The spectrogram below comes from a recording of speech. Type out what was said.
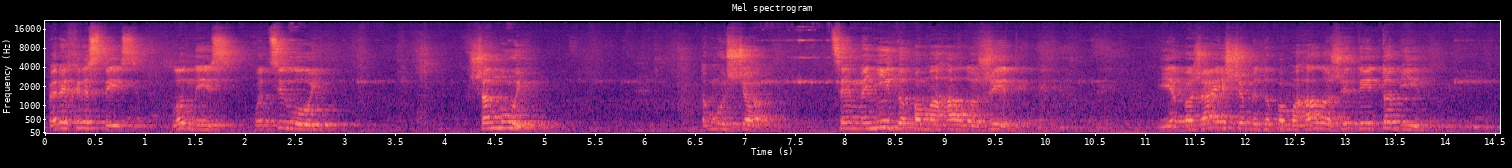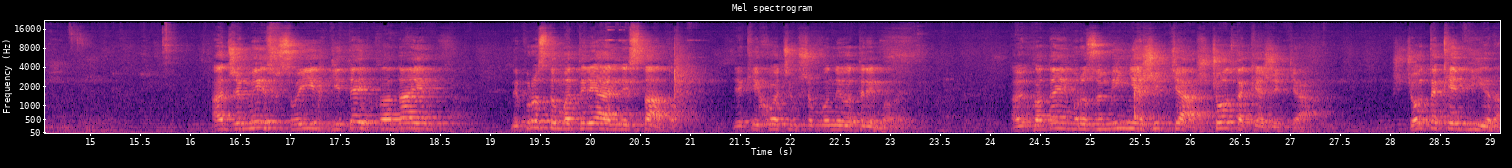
Перехрестись, клонись, поцілуй, шануй. Тому що це мені допомагало жити. І я бажаю, щоб допомагало жити і тобі. Адже ми в своїх дітей вкладаємо не просто матеріальний статок, який хочемо, щоб вони отримали, а вкладаємо розуміння життя, що таке життя, що таке віра,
